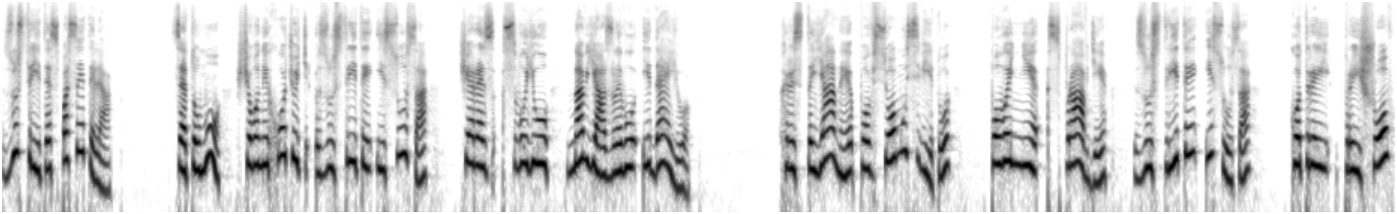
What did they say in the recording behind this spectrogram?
зустріти Спасителя. Це тому, що вони хочуть зустріти Ісуса через свою нав'язливу ідею. Християни по всьому світу повинні справді зустріти Ісуса, котрий прийшов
